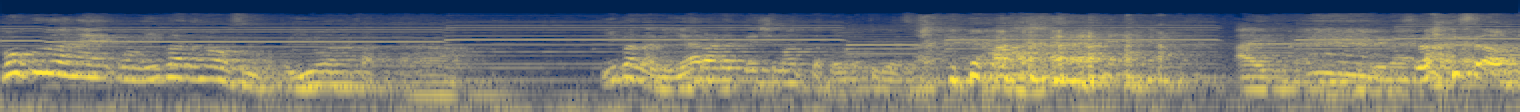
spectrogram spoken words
僕がねこのイバナハウスのこと言わなかったらイバナにやられてしまったと思ってください。あえて言ってない。そうそう。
